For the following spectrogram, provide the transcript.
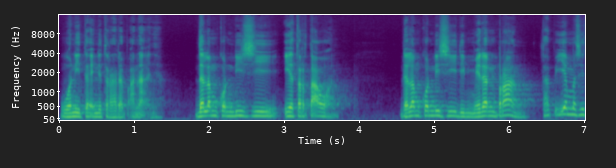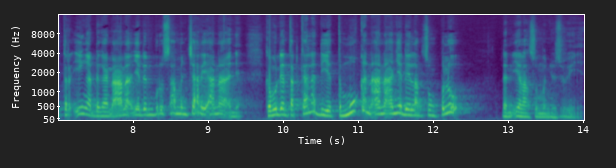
wanita ini terhadap anaknya. Dalam kondisi ia tertawan, dalam kondisi di medan perang, tapi ia masih teringat dengan anaknya dan berusaha mencari anaknya. Kemudian tatkala dia temukan anaknya, dia langsung peluk dan ia langsung menyusuinya.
